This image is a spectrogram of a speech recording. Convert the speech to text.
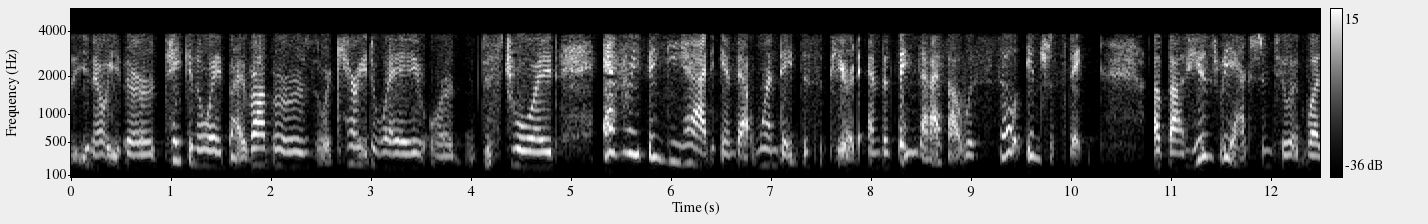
you know, either taken away by robbers or carried away or destroyed. Everything he had in that one day disappeared. And the thing that I thought was so interesting about his reaction to it was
